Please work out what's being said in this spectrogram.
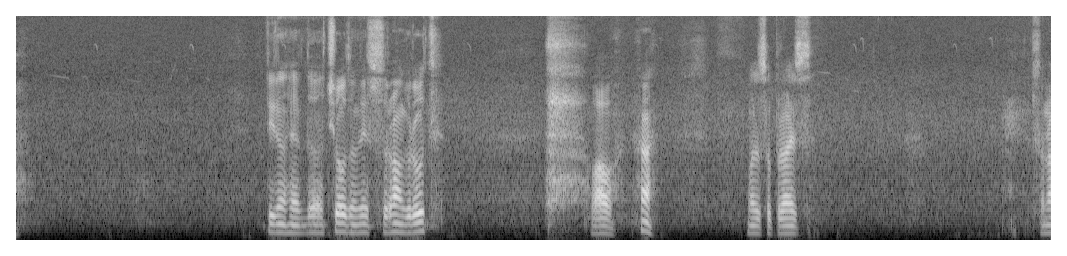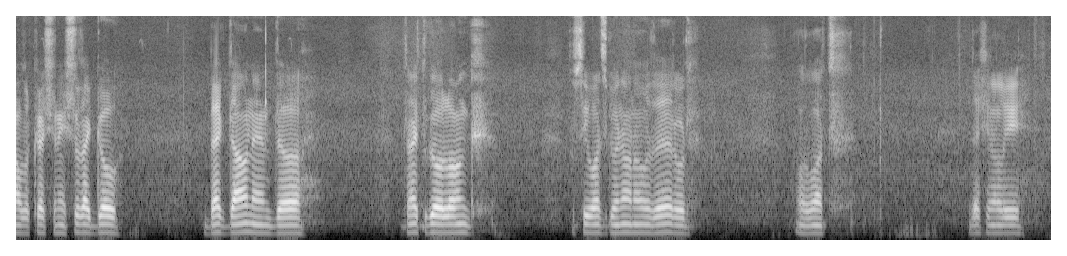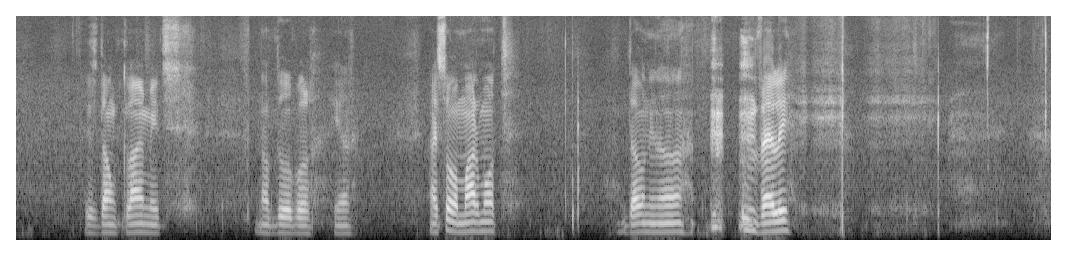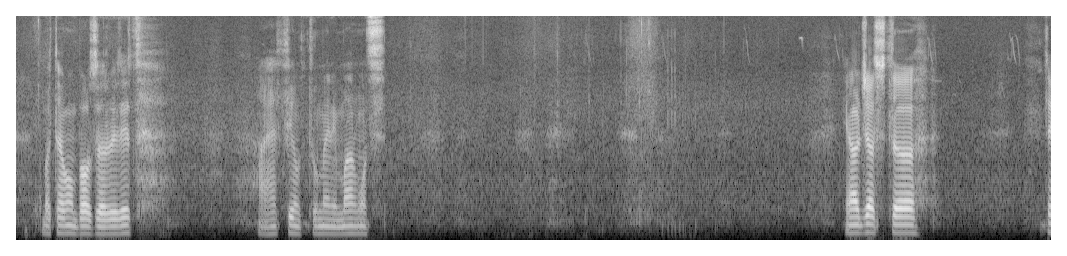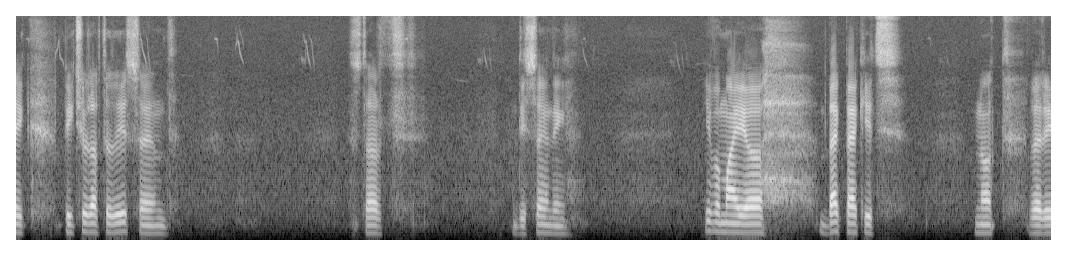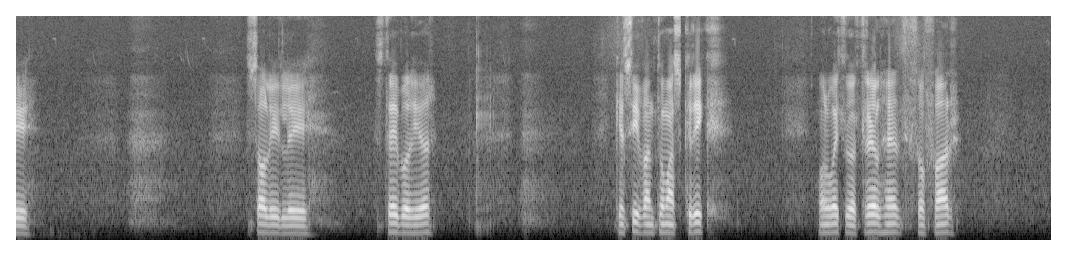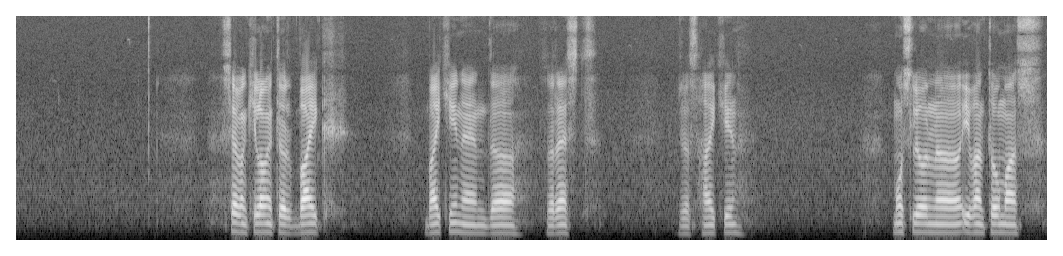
didn't have chosen this wrong route. wow, huh. What a surprise. So now the question is, should I go back down and uh, try to go along to see what's going on over there or or what definitely this down climb it's not doable here I saw a marmot down in a valley. But I won't bother with it. I have filmed too many marmots. Yeah, I'll just uh, take picture after this and start descending. Even my uh, backpack it's not very solidly stable here. You can see Ivan Thomas Creek all the way to the trailhead so far seven kilometer bike biking and uh, the rest just hiking. Mostly on uh, Ivan Thomas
